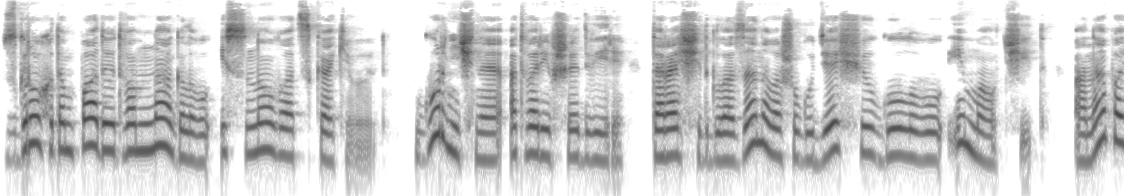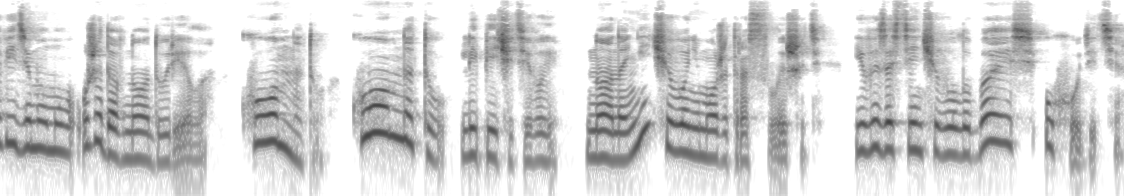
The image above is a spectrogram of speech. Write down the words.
с грохотом падают вам на голову и снова отскакивают. Горничная, отворившая двери, таращит глаза на вашу гудящую голову и молчит. Она, по-видимому, уже давно одурела. «Комнату! Комнату!» — лепечете вы но она ничего не может расслышать, и вы, застенчиво улыбаясь, уходите.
